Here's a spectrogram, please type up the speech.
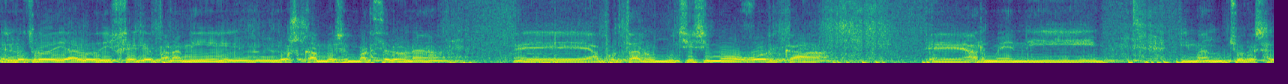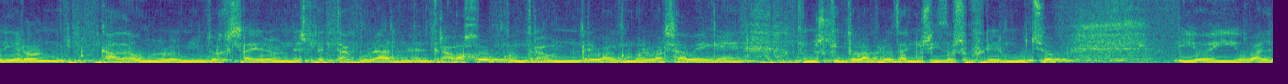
el otro día lo dije que para mí los cambios en Barcelona eh, aportaron muchísimo. Gorka, eh, Armen y, Manucho que salieron, cada uno de los minutos que salieron espectacular el trabajo contra un rival como el Barça que, nos quitó la pelota y nos hizo sufrir mucho. Y hoy igual,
